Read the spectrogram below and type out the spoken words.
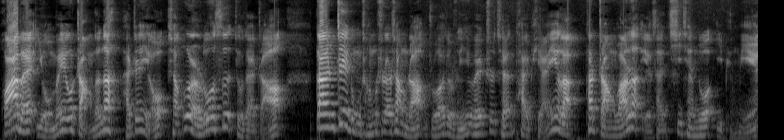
华北有没有涨的呢？还真有，像鄂尔多斯就在涨，但这种城市的上涨主要就是因为之前太便宜了，它涨完了也才七千多一平米。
